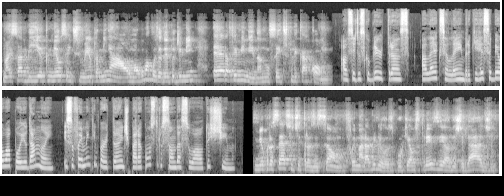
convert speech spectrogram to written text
mas sabia que meu sentimento, a minha alma, alguma coisa dentro de mim era feminina, não sei te explicar como. Ao se descobrir trans, Alexia lembra que recebeu o apoio da mãe. Isso foi muito importante para a construção da sua autoestima. Meu processo de transição foi maravilhoso, porque aos 13 anos de idade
